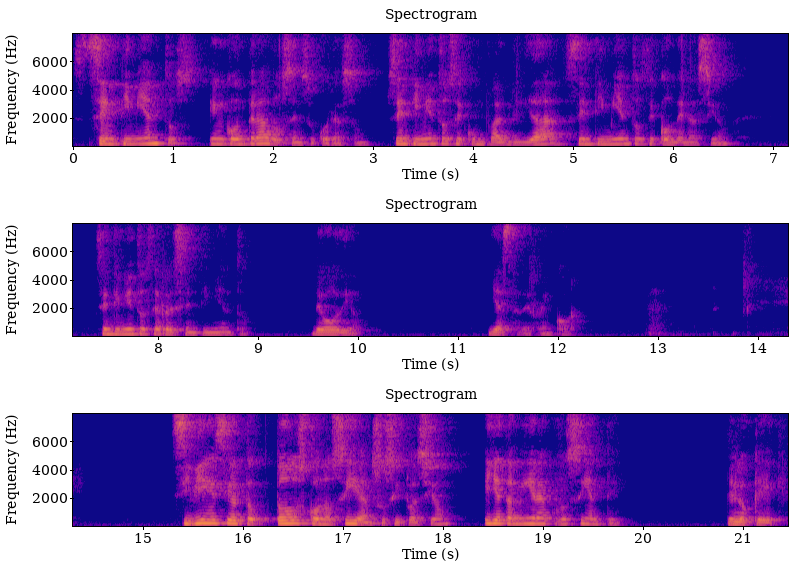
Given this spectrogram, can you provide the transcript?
sentimientos encontrados en su corazón, sentimientos de culpabilidad, sentimientos de condenación, sentimientos de resentimiento, de odio y hasta de rencor. Si bien es cierto, todos conocían su situación, ella también era consciente de lo que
